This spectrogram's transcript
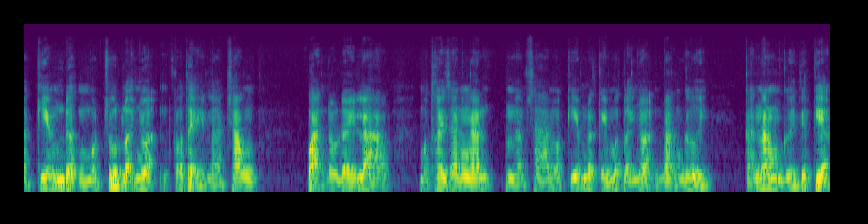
uh, kiếm được một chút lợi nhuận. Có thể là trong khoảng đâu đấy là một thời gian ngắn làm sao mà kiếm được cái mức lợi nhuận bằng gửi cả năm gửi tiết kiệm.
